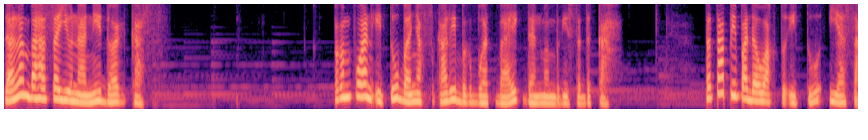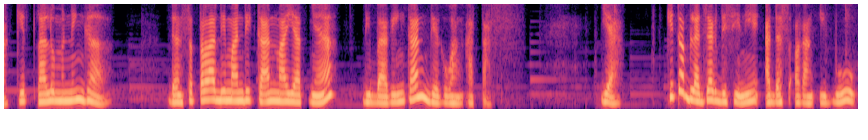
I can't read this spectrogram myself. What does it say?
Dalam bahasa Yunani Dorcas. Perempuan itu banyak sekali berbuat baik dan memberi sedekah. Tetapi pada waktu itu ia sakit lalu meninggal. Dan setelah dimandikan mayatnya dibaringkan di ruang atas. Ya, kita belajar di sini ada seorang ibu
